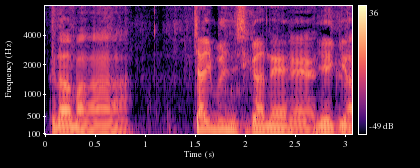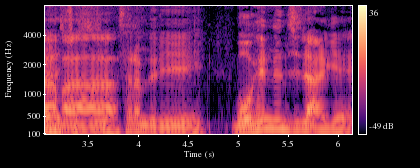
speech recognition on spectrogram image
그나마 짧은 시간에 네, 얘기를 할 수 있어요. 사람들이 뭐 했는지를 알게.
